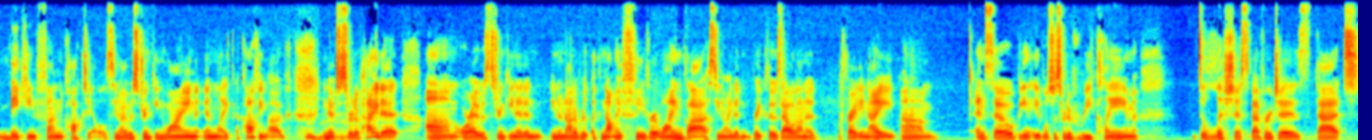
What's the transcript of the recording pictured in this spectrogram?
making fun cocktails. You know, I was drinking wine in like a coffee mug, mm-hmm. you know, to mm-hmm. sort of hide it. Um, or I was drinking it in, you know, not a re- like not my favorite wine glass. You know, I didn't break those out on a Friday night. Um, and so being able to sort of reclaim delicious beverages that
